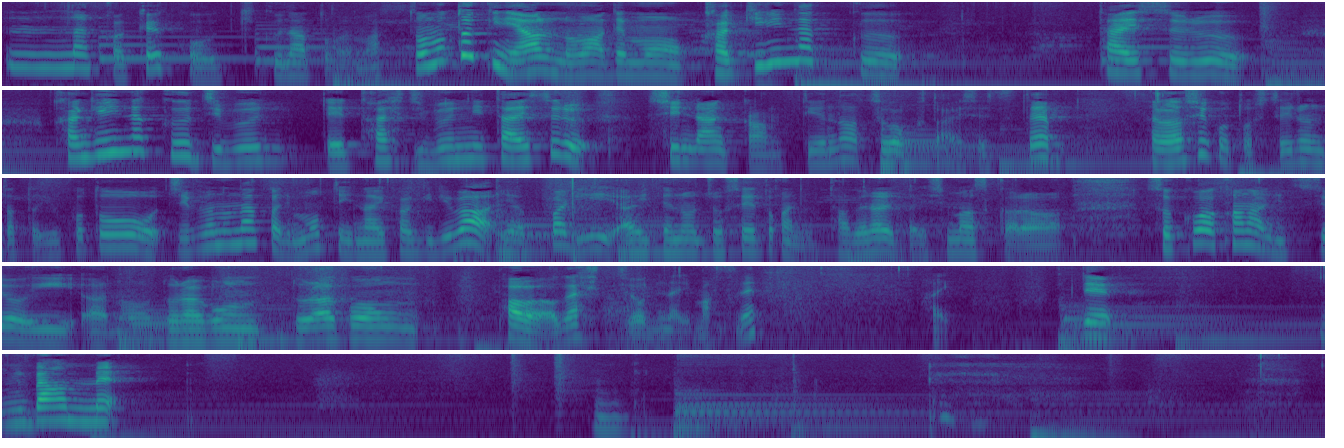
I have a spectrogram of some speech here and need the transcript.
なんか結構効くなと思います。その時にあるのはでも限りなく対する限りなく自分で自分に対する信頼感っていうのはすごく大切で。正しいことをしているんだということを自分の中に持っていない限りはやっぱり相手の女性とかに食べられたりしますからそこはかなり強いあのドラゴンドラゴンパワーが必要になりますね。はい、で2番目、うん。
